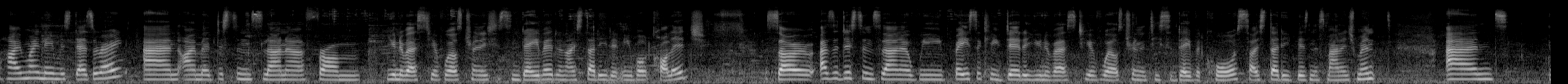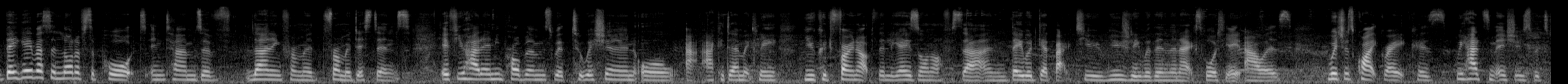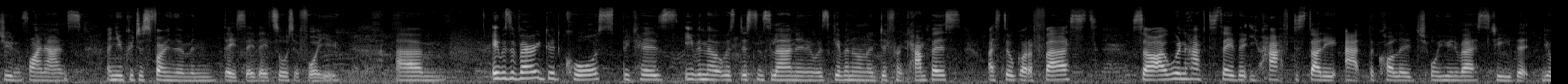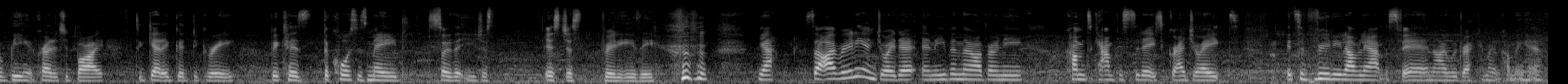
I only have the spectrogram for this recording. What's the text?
Hi, my name is Desiree and I'm a distance learner from University of Wales Trinity St David and I studied at Newbold College. So as a distance learner we basically did a University of Wales Trinity St David course. I studied business management and they gave us a lot of support in terms of learning from a, from a distance. If you had any problems with tuition or academically, you could phone up the liaison officer and they would get back to you usually within the next 48 hours, which was quite great because we had some issues with student finance and you could just phone them and they say they'd sort it for you. Um, it was a very good course because even though it was distance learning, and it was given on a different campus, I still got a first. So I wouldn't have to say that you have to study at the college or university that you're being accredited by to get a good degree because the course is made so that you just, it's just really easy. yeah, so I really enjoyed it and even though I've only come to campus today to graduate, it's a really lovely atmosphere and I would recommend coming here.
